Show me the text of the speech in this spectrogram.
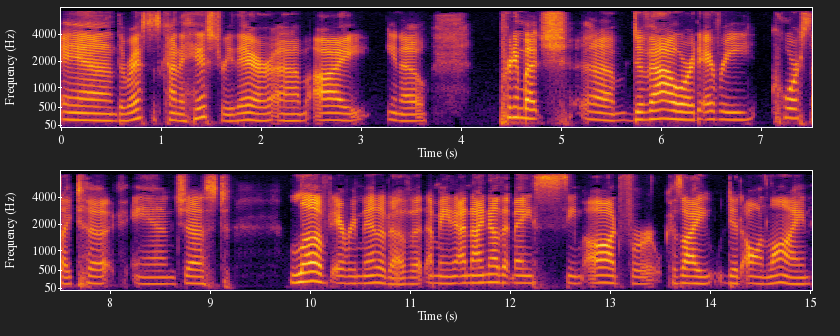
And the rest is kind of history there. Um, I, you know, pretty much um, devoured every course I took and just loved every minute of it. I mean, and I know that may seem odd for because I did online,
